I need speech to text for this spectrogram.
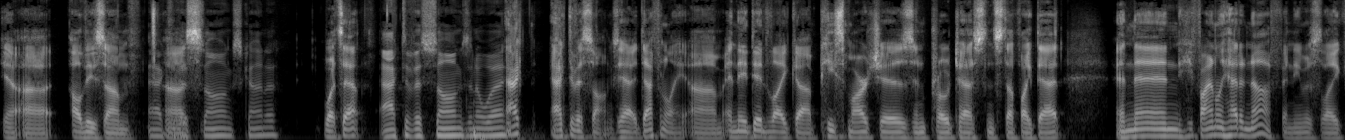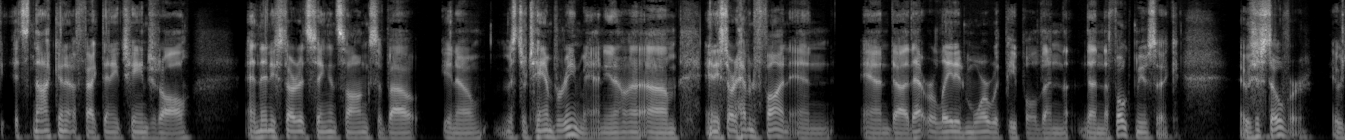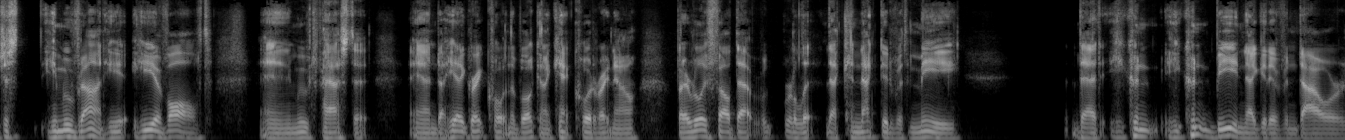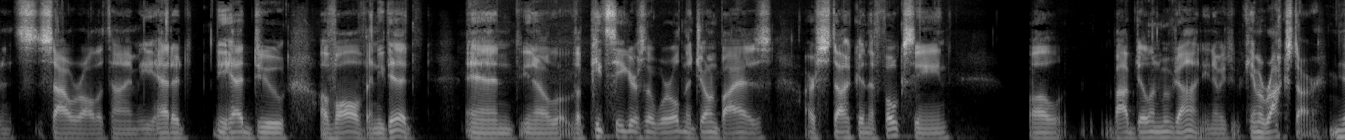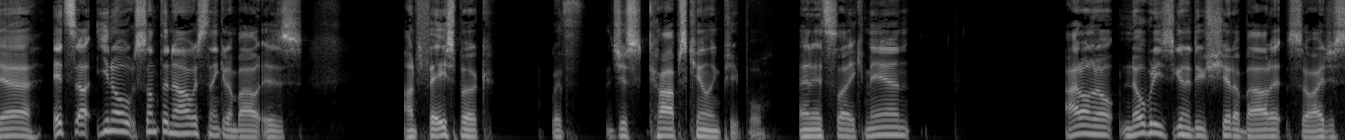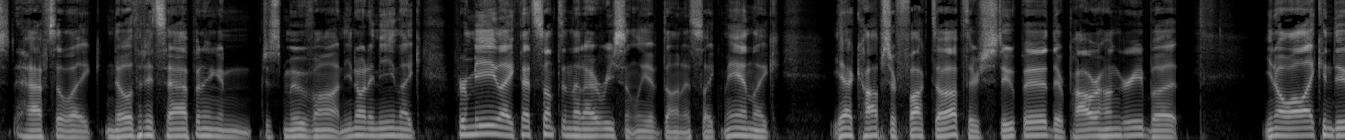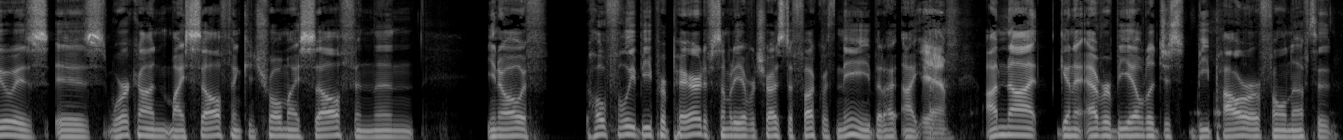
yeah uh, all these um activist uh, songs kind of what's that? Activist songs in a way? Act, activist songs yeah definitely. Um and they did like uh, peace marches and protests and stuff like that. And then he finally had enough and he was like it's not going to affect any change at all. And then he started singing songs about you know mr tambourine man you know um, and he started having fun and and uh, that related more with people than than the folk music. It was just over. It was just he moved on. He he evolved and he moved past it. And uh, he had a great quote in the book, and I can't quote it right now, but I really felt that that connected with me. That he couldn't he couldn't be negative and dour and sour all the time. He had to he had to evolve, and he did. And you know the Pete Seegers of the world and the Joan Baez are stuck in the folk scene. Well, Bob Dylan moved on. You know, he became a rock star. Yeah, it's uh, you know something I was thinking about is on Facebook with just cops killing people, and it's like, man, I don't know. Nobody's gonna do shit about it, so I just have to like know that it's happening and just move on. You know what I mean? Like for me, like that's something that I recently have done. It's like, man, like yeah, cops are fucked up. They're stupid. They're power hungry, but you know all i can do is is work on myself and control myself. And then you know if hopefully be prepared if somebody ever tries to fuck with me but i, I yeah. I'm not gonna ever be able to just be powerful enough to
